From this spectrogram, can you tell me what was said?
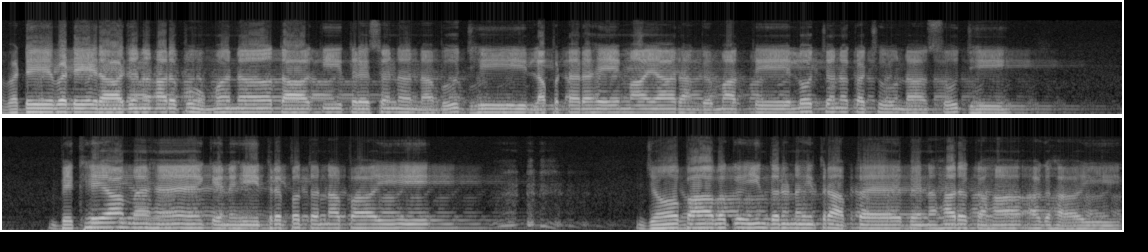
ਵੱਡੇ ਵੱਡੇ ਰਾਜਨ ਅਰ ਭੂਮਨ ਤਾਕੀ ਤ੍ਰਿਸ਼ਨ ਨ ਬੁਝੀ, ਲਪਟ ਰਹੇ ਮਾਇਆ ਰੰਗ ਮਾਤੇ, ਲੋਚਨ ਕਛੂ ਨ ਸੂਝੀ। ਵਿਖਿਆ ਮਹਿ ਕਿਨਹੀ ਤ੍ਰਿਪਤ ਨ ਪਾਈ। ਜੋ ਪਾਵਕ ਇੰਦਰ ਨਹੀਂ ਤਰਾਪੈ ਬਿਨ ਹਰ ਕਹਾ ਅਗਹਾਈ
